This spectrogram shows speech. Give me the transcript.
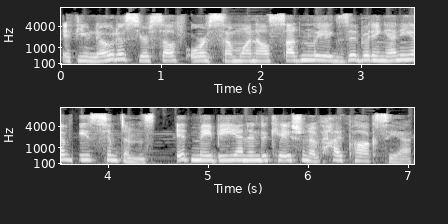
If you notice yourself or someone else suddenly exhibiting any of these symptoms, it may be an indication of hypoxia.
